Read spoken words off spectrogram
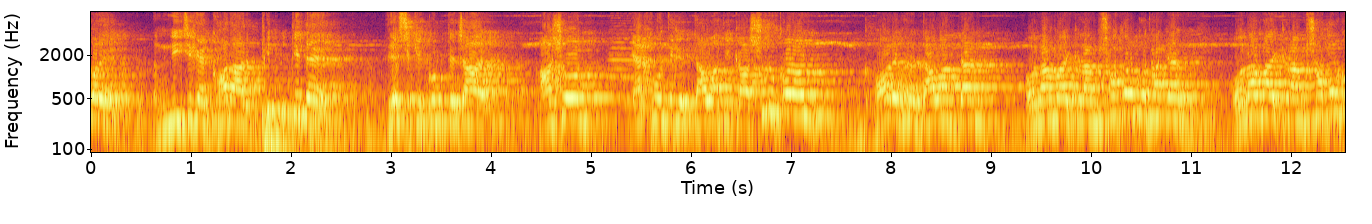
করে নিজেকে গড়ার ভিত্তিতে দেশকে করতে চায়, আসুন, এখন থেকে দাওয়াতি কাজ শুরু করুন। ঘরে ঘরে দাওয়াত দেন, ওলামা ইকরাম সতর্ক থাকেন, ওলামা ইকরাম সতর্ক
